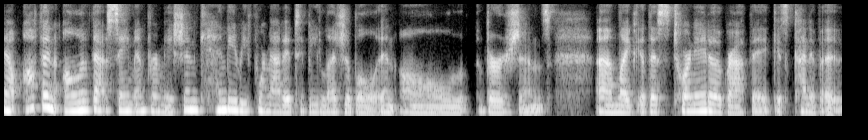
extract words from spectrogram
Now, often all of that same information can be reformatted to be legible in all versions. Um, like this tornado graphic, it's kind of a,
